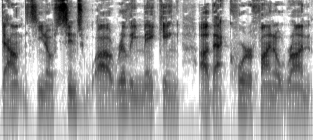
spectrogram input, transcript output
down, you know, since uh, really making uh, that quarterfinal run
